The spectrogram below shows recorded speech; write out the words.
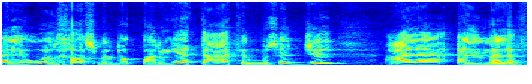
اللي هو الخاص بالبطاريات تاعت المسجل على الملف.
